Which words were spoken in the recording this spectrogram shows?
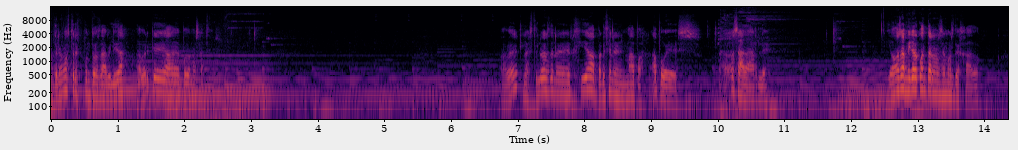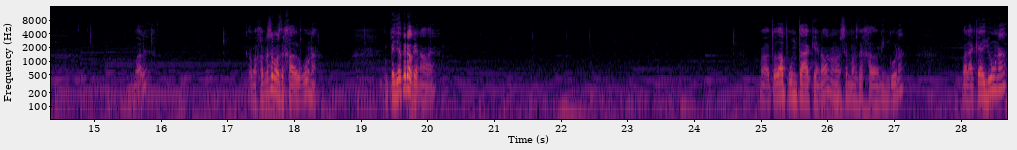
Tenemos tres puntos de habilidad. A ver qué podemos hacer. A ver, las células de energía aparecen en el mapa. Ah, pues... Vamos a darle. Y vamos a mirar cuántas nos hemos dejado. ¿Vale? A lo mejor nos hemos dejado alguna. Aunque yo creo que no, ¿eh? Bueno, todo apunta a que no, no nos hemos dejado ninguna. Vale, aquí hay una.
